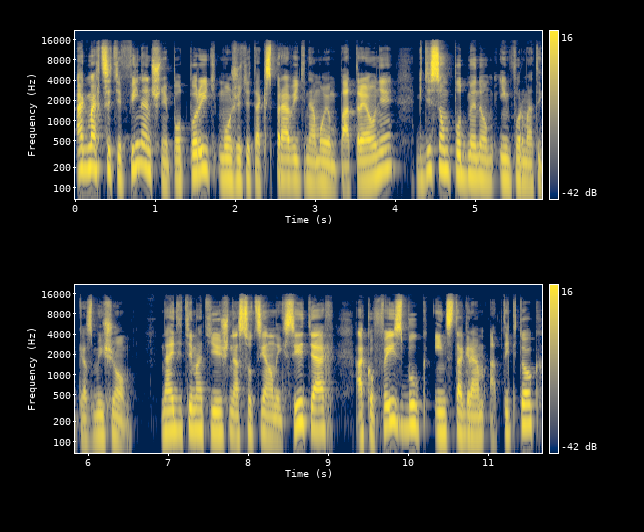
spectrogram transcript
Ak ma chcete finančne podporiť, môžete tak spraviť na mojom Patreone, kde som pod menom Informatika s Myšom. Nájdete ma tiež na sociálnych sieťach ako Facebook, Instagram a TikTok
